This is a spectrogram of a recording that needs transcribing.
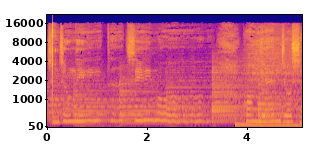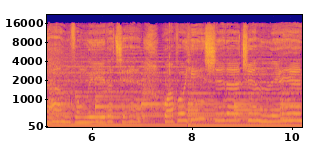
成就你的寂寞。谎言就像锋利的剑，划破一世的眷恋。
